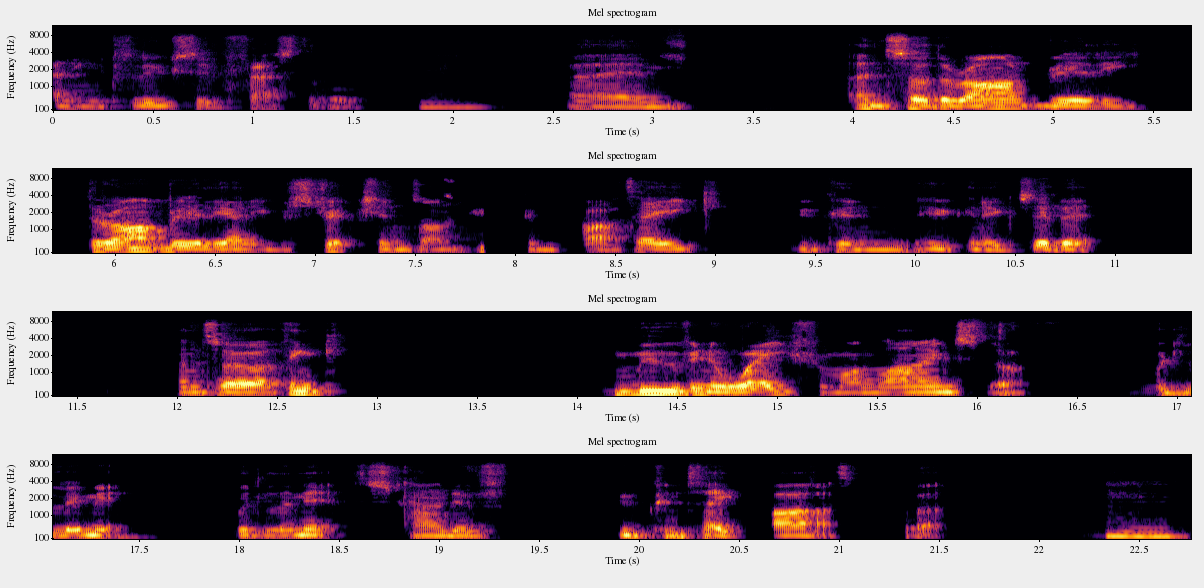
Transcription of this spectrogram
an inclusive festival. Mm. Um, and so there aren't really there aren't really any restrictions on who can partake, who can who can exhibit. And so I think moving away from online stuff would limit would limit kind of who can take part. But Mm.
